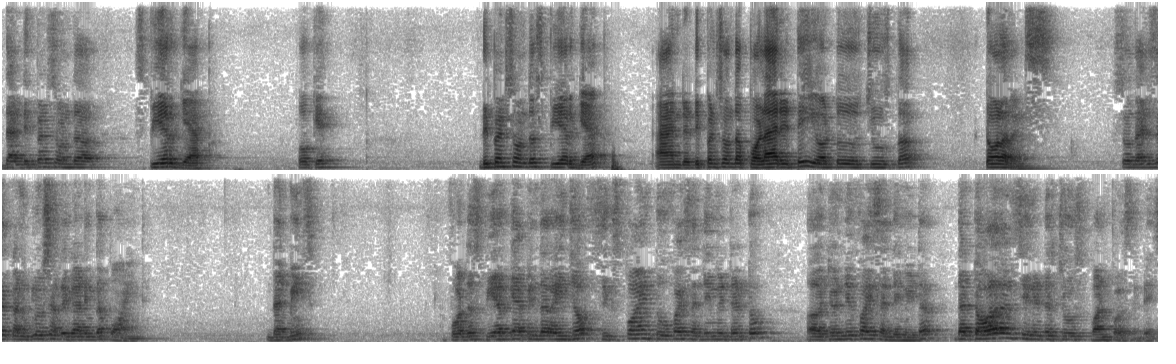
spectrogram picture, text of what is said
that depends on the sphere gap. Okay. Depends on the sphere gap and depends on the polarity you have to choose the tolerance. So that is a conclusion regarding the point. That means for the sphere gap in the range of 6.25 centimeter to uh, 25 centimeter, the tolerance you need to choose 1 percentage.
